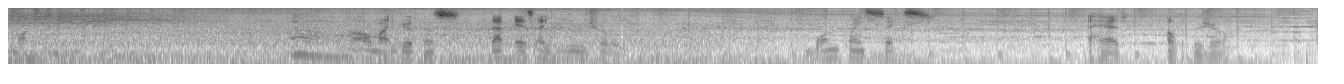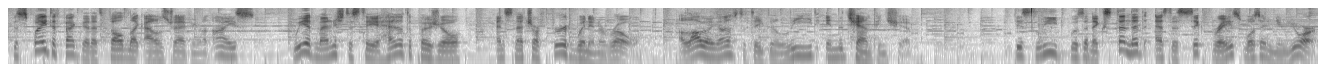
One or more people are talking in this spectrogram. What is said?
Come on. Ah, oh my goodness. That is a huge relief. 1.6 ahead of the Peugeot. Despite the fact that it felt like I was driving on ice, we had managed to stay ahead of the Peugeot and snatch our third win in a row, allowing us to take the lead in the championship. This lead was then extended as the sixth race was in New York,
